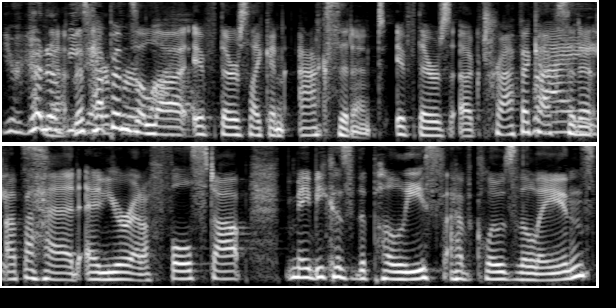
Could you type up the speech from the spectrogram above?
You're going to Yeah, be this happens for a lot if there's like an accident. If there's a traffic accident up ahead and you're at a full stop, maybe because the police have closed the lanes,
